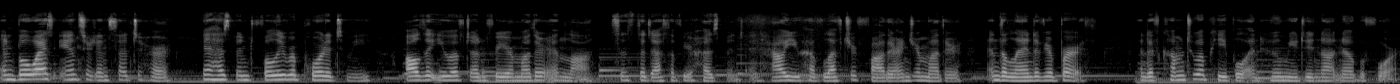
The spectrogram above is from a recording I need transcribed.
And Boaz answered and said to her, It has been fully reported to me all that you have done for your mother in law since the death of your husband, and how you have left your father and your mother and the land of your birth, and have come to a people and whom you did not know before.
